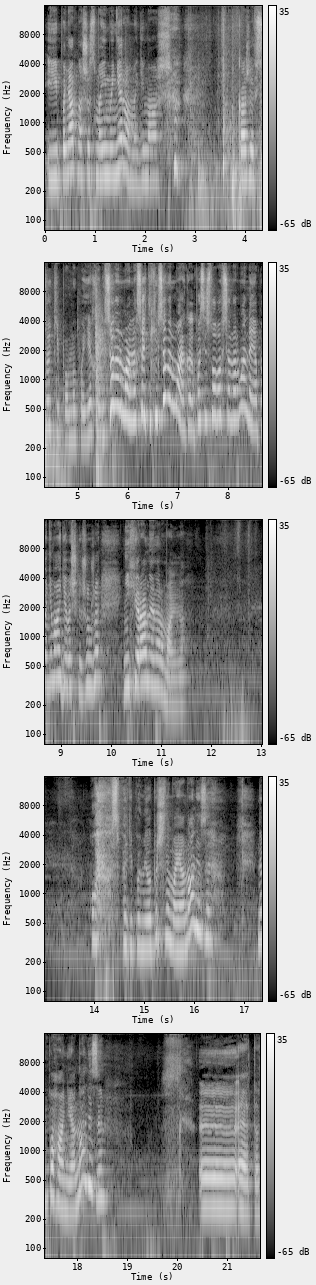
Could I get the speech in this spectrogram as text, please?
І понятно, що з моїми нервами Діма аж каже, все, типа, ми поїхали. Все нормально, все таки все нормально. Как- Після слова все нормально, я розумію, дівчатки, що вже ніхіра не нормально. Ой, господи помилуй, прийшли мої аналізи. Непогані аналізи. Е, это,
